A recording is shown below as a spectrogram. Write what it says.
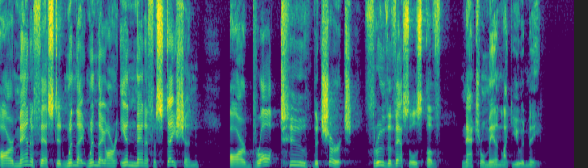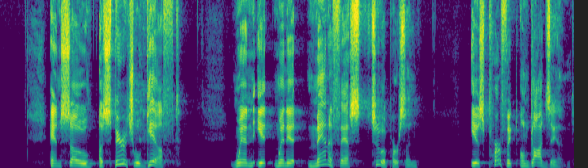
are manifested when they, when they are in manifestation, are brought to the church through the vessels of natural men like you and me. And so, a spiritual gift when it, when it manifests to a person, is perfect on God's end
